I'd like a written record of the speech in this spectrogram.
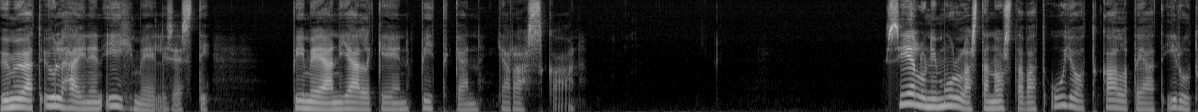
Hymyät ylhäinen ihmeellisesti, pimeän jälkeen pitkän ja raskaan. Sieluni mullasta nostavat ujot kalpeat idut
